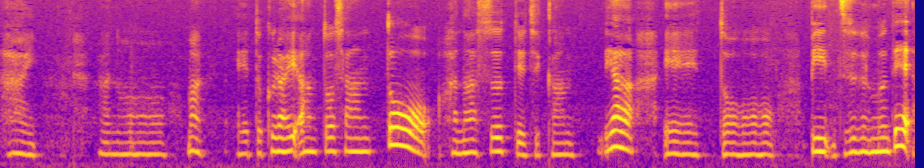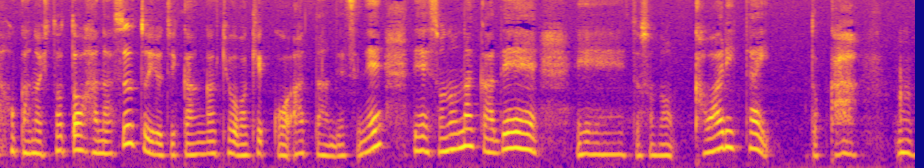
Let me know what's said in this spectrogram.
はい。あのー、まあえーと、クライアントさんと話すっていう時間や、えーと、ビズームで他の人と話すという時間が今日は結構あったんですね。でその中で、えーとその変わりたいとかうん、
